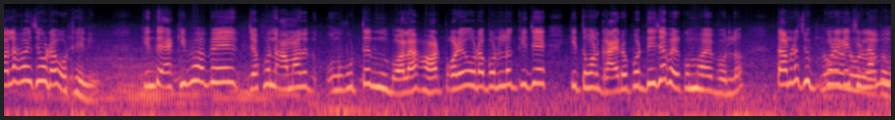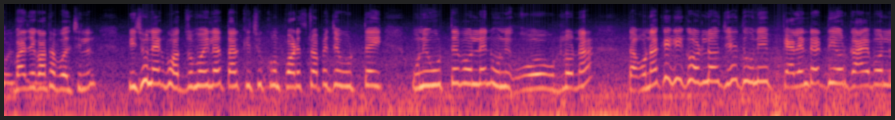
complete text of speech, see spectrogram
বলা হয়েছে ওরা ওঠেনি। কিন্তু একইভাবে যখন আমাদের উঠতে বলা হওয়ার পরে ওরা বলল কি যে কি তোমার গায়ের ওপর দিয়ে যাবে? এরকমভাবে বলল। তা আমরা চুপ করে গেছিলাম। বাজে কথা বলছিলেন। পিছনে এক ভদ্রমহিলা তার কিছুক্ষণ পরে স্টপেজে উঠতেই উনি উঠতে বললেন উনি ও উঠল না। তা ওনাকে কি করল? যেহেতু উনি ক্যালেন্ডার দিয়ে ওর গায়ে বলল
